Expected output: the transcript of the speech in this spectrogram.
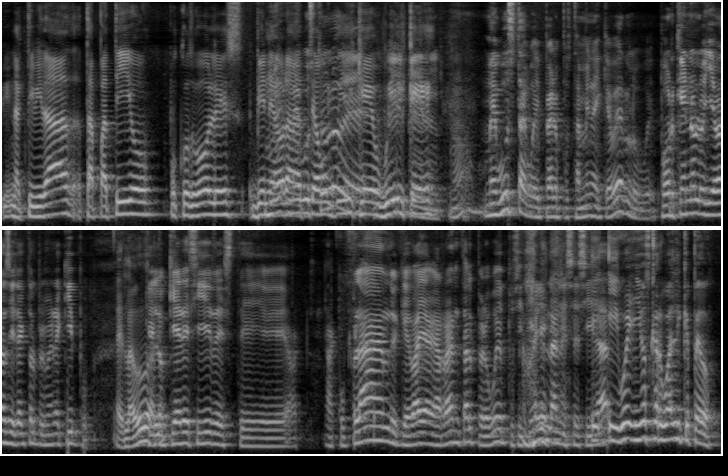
inactividad, tapatío, pocos goles. Viene Me- ahora me Wilke, Wilke. Wilke, ¿no? Me gusta, güey, pero pues también hay que verlo, güey. ¿Por qué no lo llevas directo al primer equipo? Es la duda. Que lo quieres ir este, acoplando y que vaya agarrando y tal, pero güey, pues si tienes la necesidad. Y, y, güey, ¿y Oscar Wally qué pedo?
